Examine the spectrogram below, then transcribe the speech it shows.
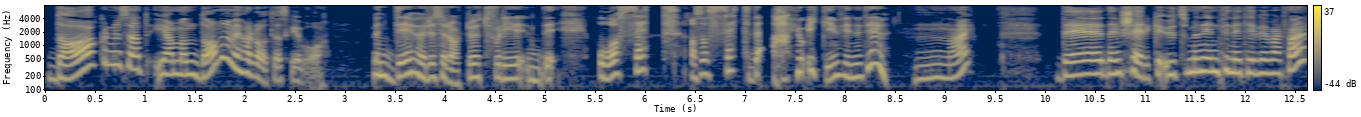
da kan du si at ja, men da må vi ha lov til å skrive å. Men det høres rart ut, fordi det, å sett, altså sett, det er jo ikke infinitiv. Nei. Det, den ser ikke ut som en infinitiv, i hvert fall.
